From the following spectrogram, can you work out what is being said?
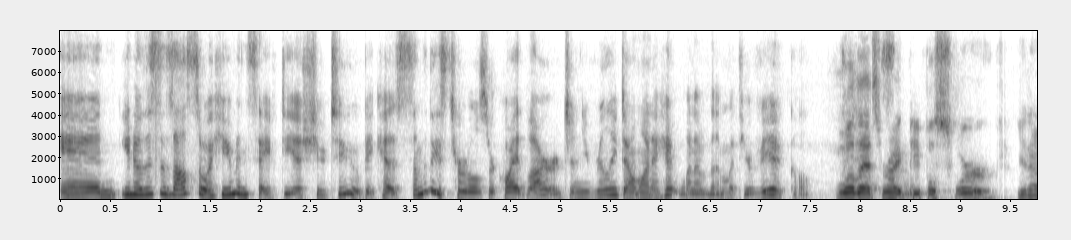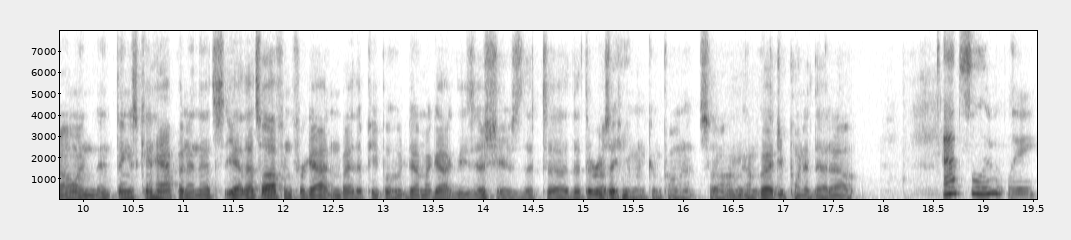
And, you know, this is also a human safety issue too, because some of these turtles are quite large and you really don't want to hit one of them with your vehicle. Well, that's right. People swerve, you know, and, and things can happen. And that's, yeah, that's often forgotten by the people who demagogue these issues that, uh, that there is a human component. So I'm, I'm glad you pointed that out. Absolutely.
